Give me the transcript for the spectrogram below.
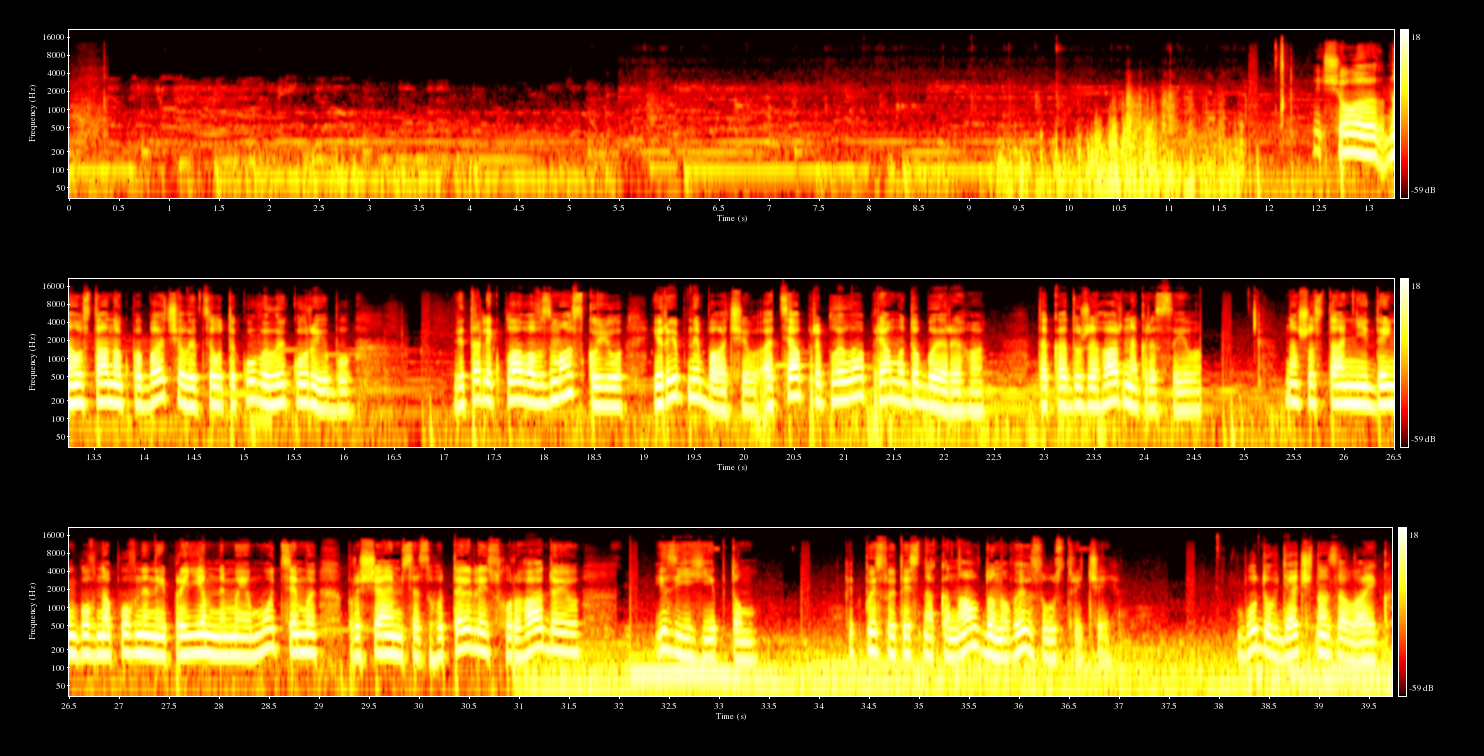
Що наостанок побачили, це отаку велику рибу. Віталік плавав з маскою і риб не бачив, а ця приплила прямо до берега. Така дуже гарна, красива. Наш останній день був наповнений приємними емоціями. Прощаємося з готелі, з Хургадою і з Єгиптом. Підписуйтесь на канал, до нових зустрічей. Буду вдячна за лайк.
